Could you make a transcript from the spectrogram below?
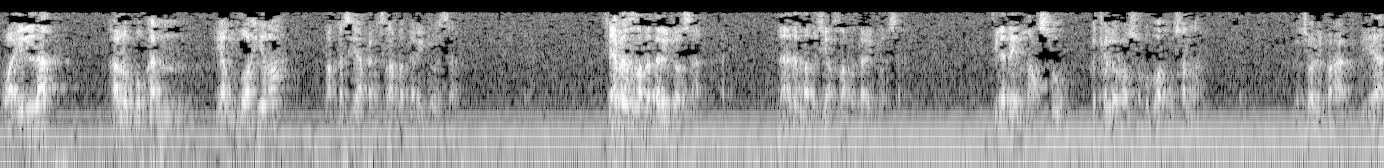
Wa illa kalau bukan yang zahirah maka siapa yang selamat dari dosa siapa yang selamat dari dosa tidak ada manusia yang selamat dari dosa tidak ada yang maksud kecuali Rasulullah SAW kecuali para anbiya.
